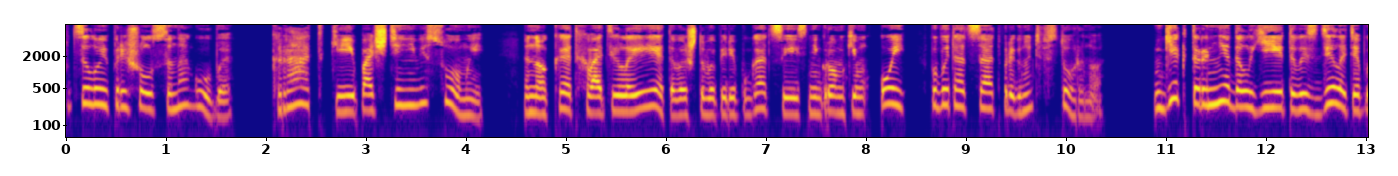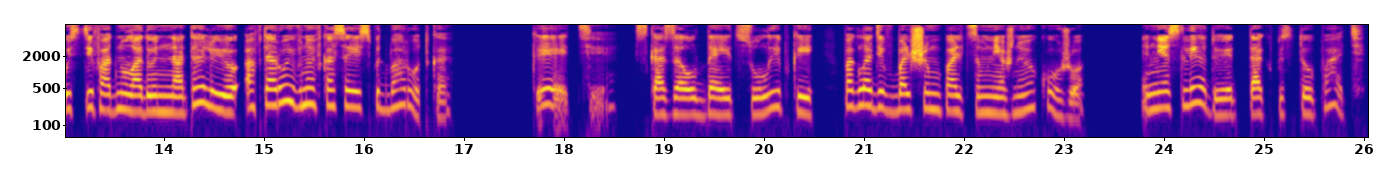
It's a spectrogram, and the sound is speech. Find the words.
поцелуй пришелся на губы. Краткий и почти невесомый. Но Кэт хватило и этого, чтобы перепугаться и с негромким «ой» попытаться отпрыгнуть в сторону. Гектор не дал ей этого сделать, опустив одну ладонь на талию, а второй вновь касаясь подбородка. «Кэти», — сказал Дейт с улыбкой, погладив большим пальцем нежную кожу, «не следует так поступать,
